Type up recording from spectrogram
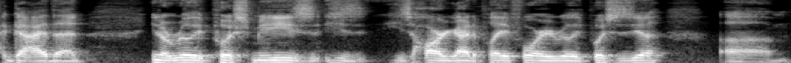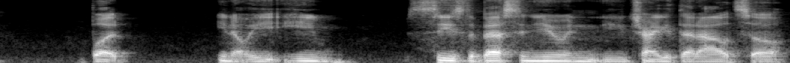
a guy that you know, really pushed me. He's he's he's a hard guy to play for. He really pushes you, um, but you know, he he sees the best in you, and you try to get that out. So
